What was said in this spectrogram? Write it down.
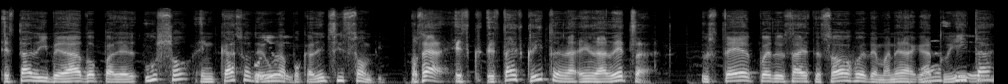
está liberado para el uso en caso de Uy, un apocalipsis zombie. O sea, es- está escrito en la, en la letra. Usted puede usar este software de manera gratuita Ah,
